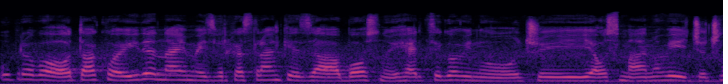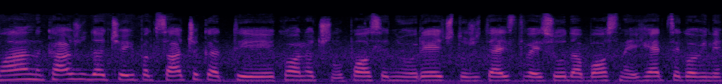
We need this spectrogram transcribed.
Upravo tako ide, naime iz vrha stranke za Bosnu i Hercegovinu, čiji je Osmanović član, kažu da će ipak sačekati konačnu posljednju reč tužiteljstva i suda Bosne i Hercegovine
